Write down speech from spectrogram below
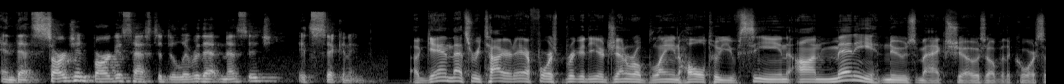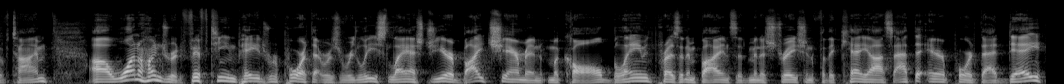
And that Sergeant Vargas has to deliver that message. It's sickening. Again, that's retired Air Force Brigadier General Blaine Holt, who you've seen on many Newsmax shows over the course of time. A 115 page report that was released last year by Chairman McCaul blamed President Biden's administration for the chaos at the airport that day,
